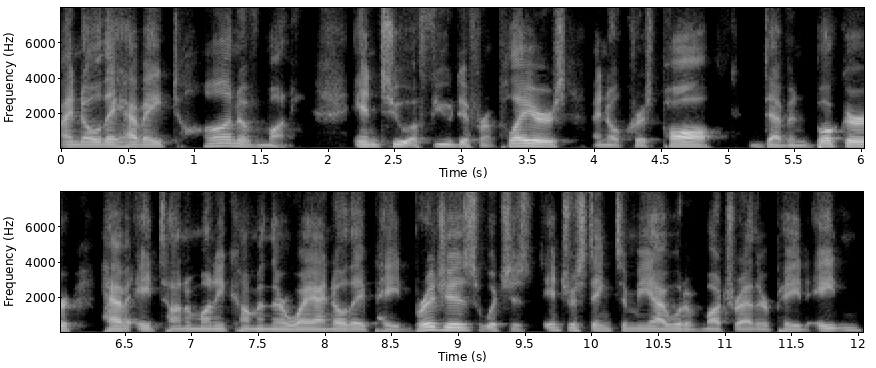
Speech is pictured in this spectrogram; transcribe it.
I know they have a ton of money into a few different players. I know Chris Paul, Devin Booker have a ton of money coming their way. I know they paid Bridges, which is interesting to me. I would have much rather paid Ayton,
